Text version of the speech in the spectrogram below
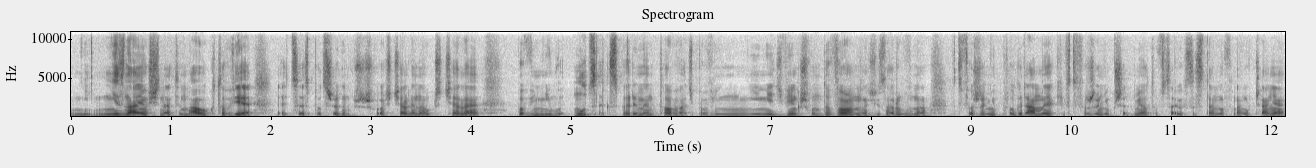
nie, nie znają się na tym. Mało kto wie, e, co jest potrzebne w przyszłości, ale nauczyciele powinni móc eksperymentować, powinni mieć większą dowolność zarówno w tworzeniu programu, jak i w tworzeniu przedmiotów, całych systemów nauczania.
